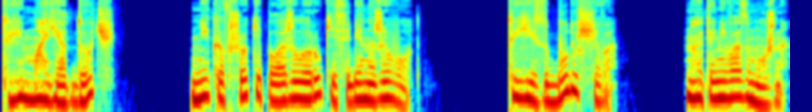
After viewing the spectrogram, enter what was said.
«Ты моя дочь?» Ника в шоке положила руки себе на живот. «Ты из будущего? Но это невозможно».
